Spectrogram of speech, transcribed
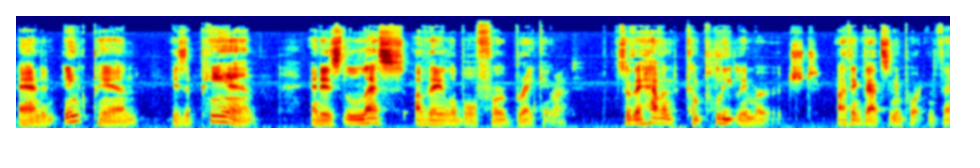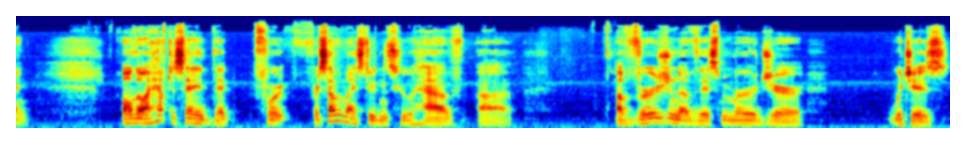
And an ink pen is a pen and is less available for breaking. Right. So they haven't completely merged. I think that's an important thing. Although I have to say that for for some of my students who have uh, a version of this merger, which is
